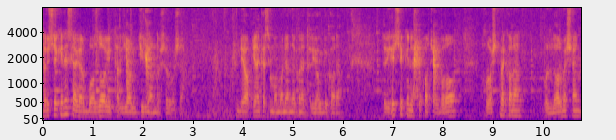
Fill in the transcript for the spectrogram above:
در شکی نیست که اگر بازار تریاک جریان داشته باشه دهاقی کسی ممانعت نکنه تریاک بکاره. در هیچ شکی نیست که قاچاقبرا رشد می‌کنن پولدار میشن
